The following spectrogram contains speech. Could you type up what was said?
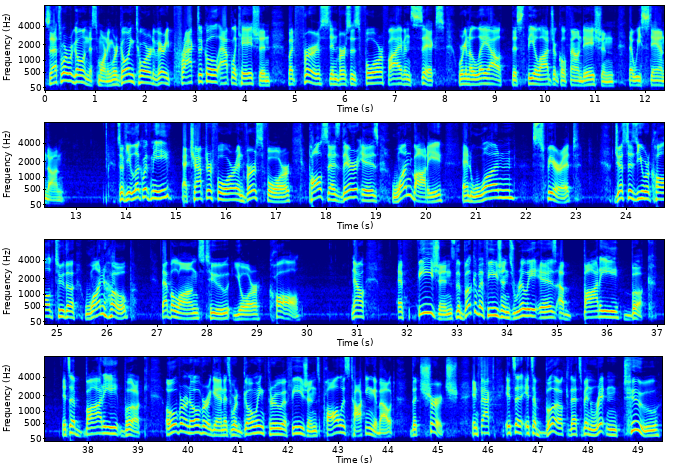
So that's where we're going this morning. We're going toward a very practical application, but first, in verses 4, 5, and 6, we're going to lay out this theological foundation that we stand on. So if you look with me at chapter 4 and verse 4, Paul says there is one body and one spirit, just as you were called to the one hope that belongs to your call. Now, Ephesians, the book of Ephesians really is a body book. It's a body book. Over and over again, as we're going through Ephesians, Paul is talking about the church. In fact, it's a, it's a book that's been written to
